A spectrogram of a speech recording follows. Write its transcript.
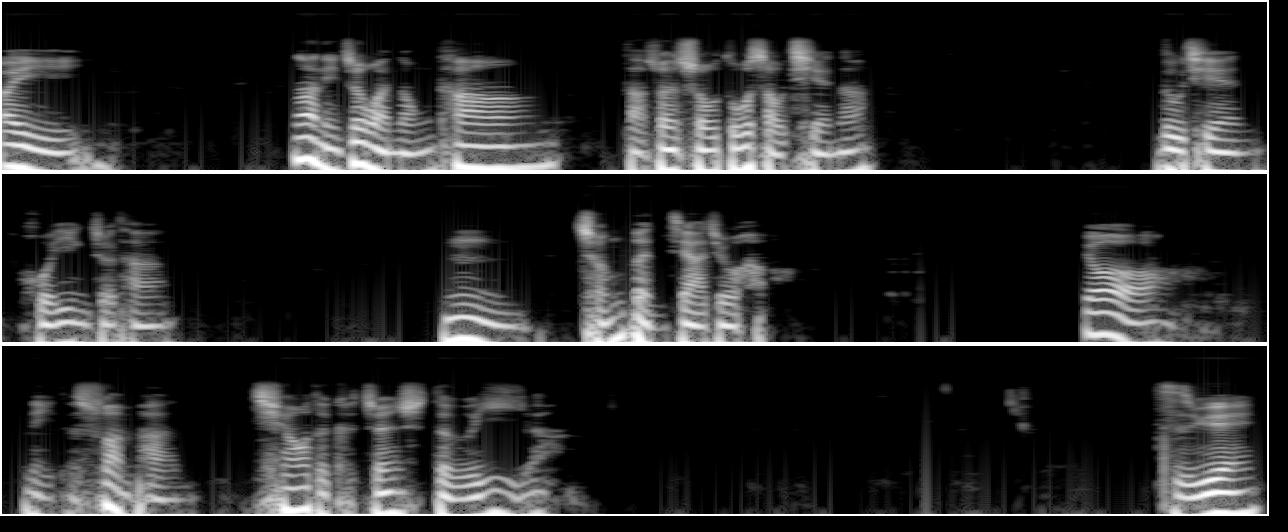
哎。”那你这碗浓汤打算收多少钱呢？陆谦回应着他：“嗯，成本价就好。”哟，你的算盘敲的可真是得意呀！子曰：“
